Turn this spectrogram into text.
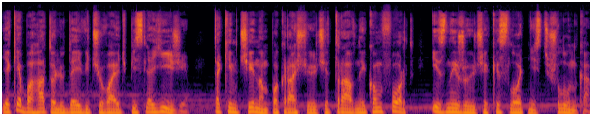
яке багато людей відчувають після їжі, таким чином покращуючи травний комфорт і знижуючи кислотність шлунка.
